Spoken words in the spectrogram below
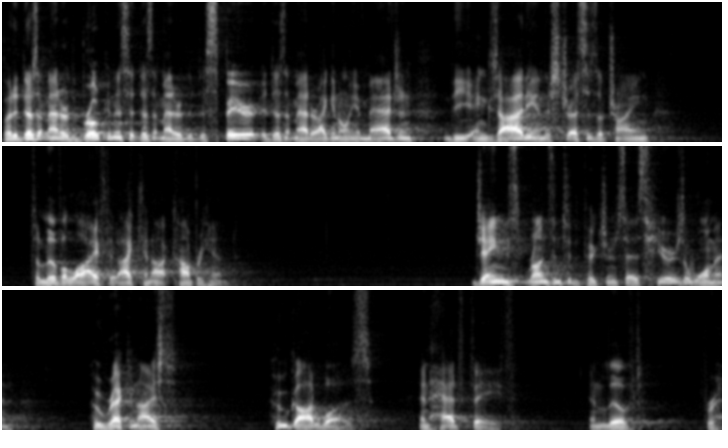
But it doesn't matter the brokenness, it doesn't matter the despair, it doesn't matter. I can only imagine the anxiety and the stresses of trying to live a life that I cannot comprehend. James runs into the picture and says, Here's a woman who recognized who God was and had faith and lived for Him.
